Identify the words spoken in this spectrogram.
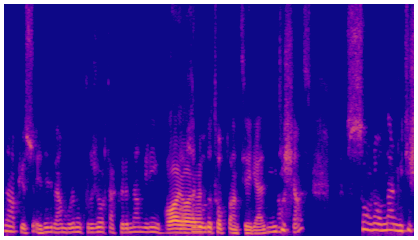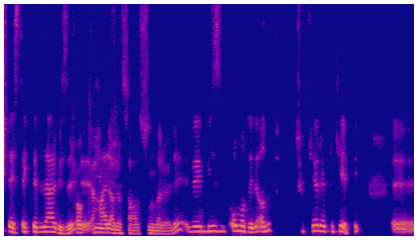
ne yapıyorsun? E dedi ben buranın kurucu ortaklarından biriyim. Vay vay Tabii vay. o da toplantıya geldi. Müthiş şans. Sonra onlar müthiş desteklediler bizi. Çok e, hala da sağ olsunlar öyle. Ve biz o modeli alıp Türkiye'ye replike ettik. E,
